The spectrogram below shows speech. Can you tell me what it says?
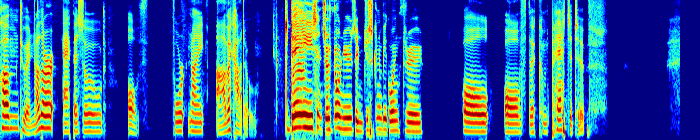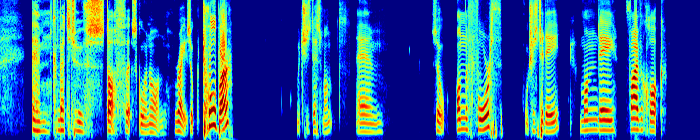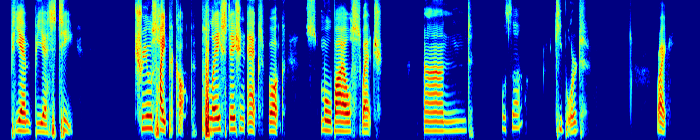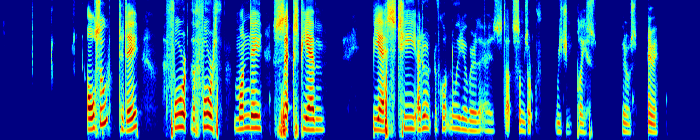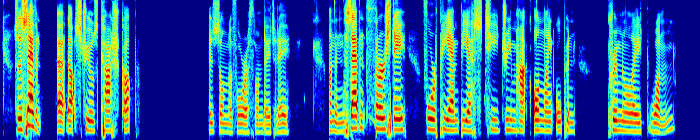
Welcome to another episode of Fortnite Avocado. Today, since there's no news, I'm just going to be going through all of the competitive um competitive stuff that's going on. Right, so October, which is this month. Um so on the fourth, which is today, Monday, five o'clock PM BST. Trios Hype Cup, PlayStation, Xbox, mobile, Switch, and what's that? Keyboard. Right. Also today, for the fourth Monday, six p.m. BST. I don't. I've got no idea where that is. That's some sort of region, place. Who knows? Anyway, so the seventh. Uh, that's Trios Cash Cup. Is on the fourth Monday today, and then the seventh Thursday, four p.m. BST. DreamHack Online Open, Premier One.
